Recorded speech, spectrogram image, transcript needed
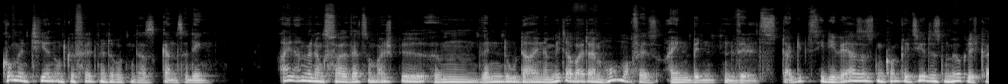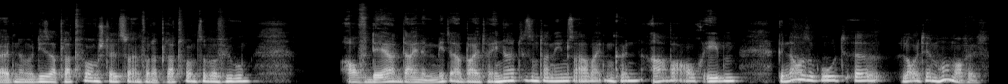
kommentieren und gefällt mir drücken, das ganze Ding. Ein Anwendungsfall wäre zum Beispiel, ähm, wenn du deine Mitarbeiter im Homeoffice einbinden willst. Da gibt es die diversesten, kompliziertesten Möglichkeiten. Aber mit dieser Plattform stellst du einfach eine Plattform zur Verfügung, auf der deine Mitarbeiter innerhalb des Unternehmens arbeiten können, aber auch eben genauso gut äh, Leute im Homeoffice.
